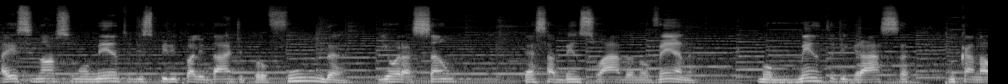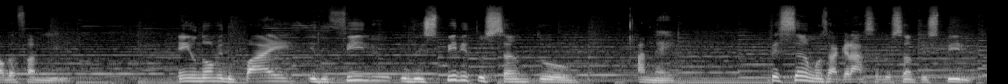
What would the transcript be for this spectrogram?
a esse nosso momento de espiritualidade profunda e oração dessa abençoada novena, Momento de Graça no canal da Família. Em o nome do Pai e do Filho e do Espírito Santo. Amém. Peçamos a graça do Santo Espírito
